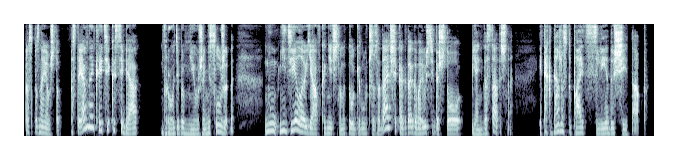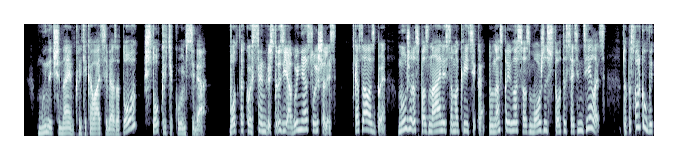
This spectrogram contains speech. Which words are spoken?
распознаем, что постоянная критика себя вроде бы мне уже не служит. Ну, не делаю я в конечном итоге лучше задачи, когда говорю себе, что я недостаточно. И тогда наступает следующий этап. Мы начинаем критиковать себя за то, что критикуем себя. Вот такой сэндвич, друзья, вы не ослышались. Казалось бы, мы уже распознали самокритика, и у нас появилась возможность что-то с этим делать. Но поскольку вы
